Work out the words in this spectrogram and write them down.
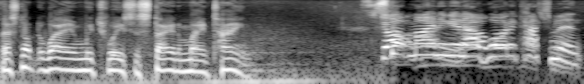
That's not the way in which we sustain and maintain. Stop mining in our water catchment.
